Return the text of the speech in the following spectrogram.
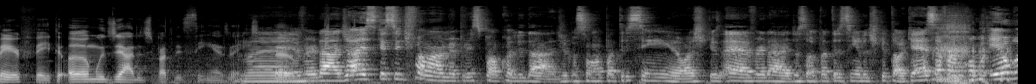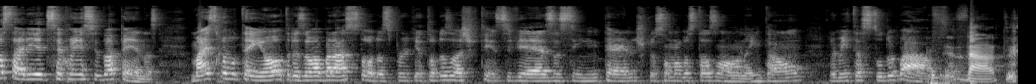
Perfeito. Eu amo o diário de Patricinha, gente. É, é, verdade. Ah, esqueci de falar a minha principal qualidade. Que eu sou uma Patricinha. Eu acho que. É, é verdade, eu sou a Patricinha do TikTok. Essa é a forma como eu gostaria de ser conhecido apenas. Mas como tem outras, eu abraço todas, porque todas eu acho que tem esse viés, assim, interno de que eu sou uma gostosona. Então, pra mim tá tudo bafo. Exato.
